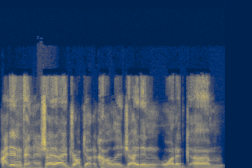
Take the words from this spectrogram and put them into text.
I didn't finish. I, I dropped out of college. I didn't want to um,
